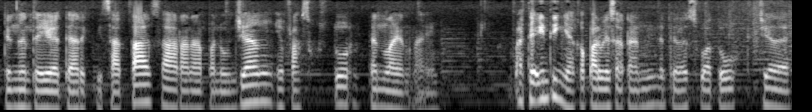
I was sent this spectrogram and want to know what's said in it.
dengan daya tarik wisata, sarana penunjang, infrastruktur, dan lain-lain. Pada intinya, kepariwisataan adalah suatu gejala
